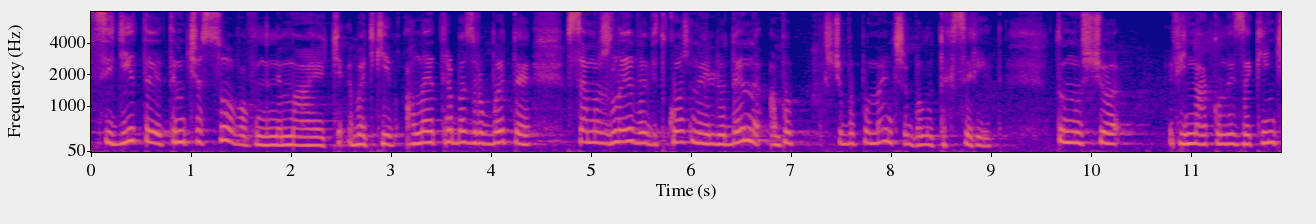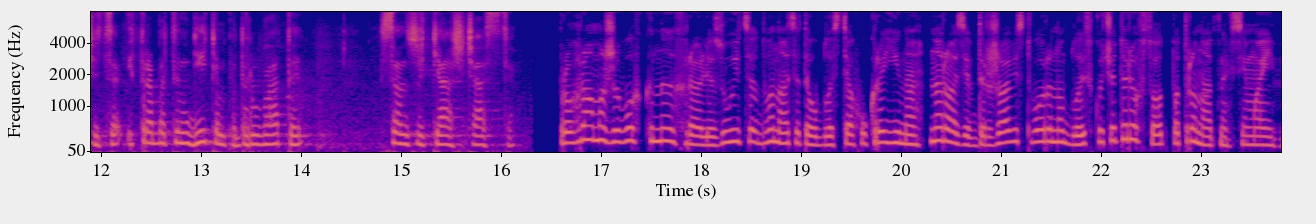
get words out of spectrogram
ці діти тимчасово вони не мають батьків, але треба зробити все можливе від кожної людини, аби щоб поменше було тих сиріт. Тому що війна колись закінчиться, і треба тим дітям подарувати сенс життя, щастя. Програма живих книг реалізується в 12 областях України. Наразі в державі створено близько 400 патронатних сімей.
